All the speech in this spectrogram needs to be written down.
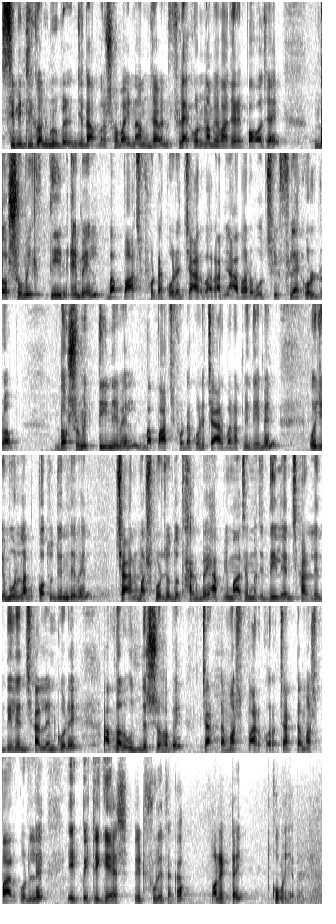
সিমিথিকন গ্রুপের, যেটা আপনারা সবাই নাম জানেন, ফ্ল্যাকন নামে বাজারে পাওয়া যায়। দশমিক তিন এম বা পাঁচ ফোঁটা করে চারবার। আমি আবারও বলছি, ফ্ল্যাকল ড্রপ, দশমিক তিন এম বা পাঁচ ফোঁটা করে চারবার আপনি দেবেন। ওই যে বললাম, কতদিন দেবেন? চার মাস পর্যন্ত থাকবে। আপনি মাঝে মাঝে দিলেন, ছাড়লেন দিলেন, ছাড়লেন করে আপনার উদ্দেশ্য হবে চারটা মাস পার করা। চারটা মাস পার করলে এই পেটে গ্যাস, পেট ফুলে থাকা অনেকটাই কমে যাবে।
